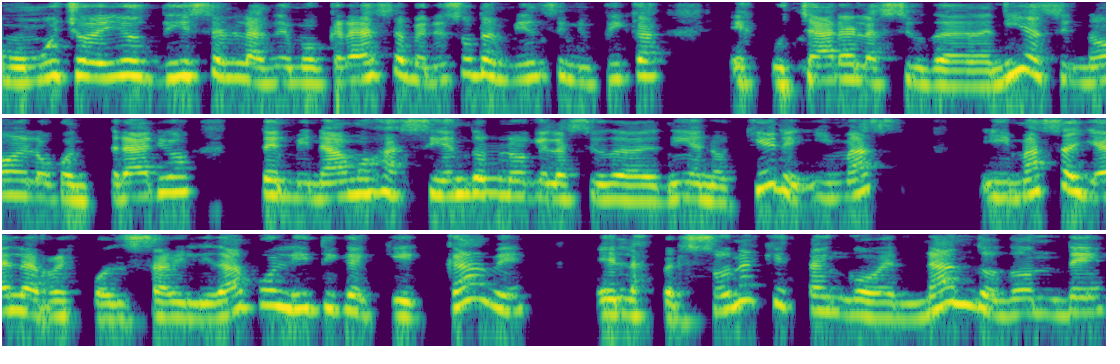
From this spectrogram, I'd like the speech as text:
como muchos de ellos dicen, la democracia, pero eso también significa escuchar a la ciudadanía, si no, de lo contrario, terminamos haciendo lo que la ciudadanía no quiere, y más, y más allá la responsabilidad política que cabe en las personas que están gobernando, donde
